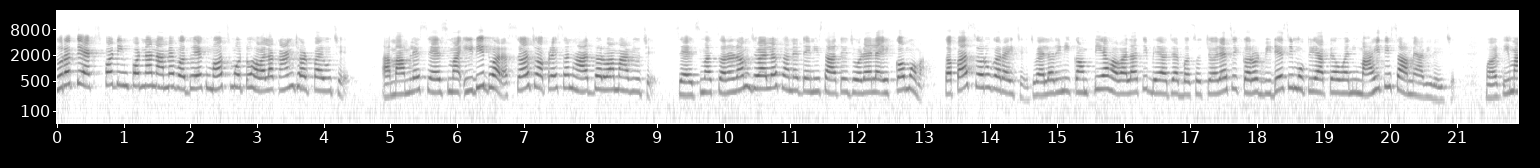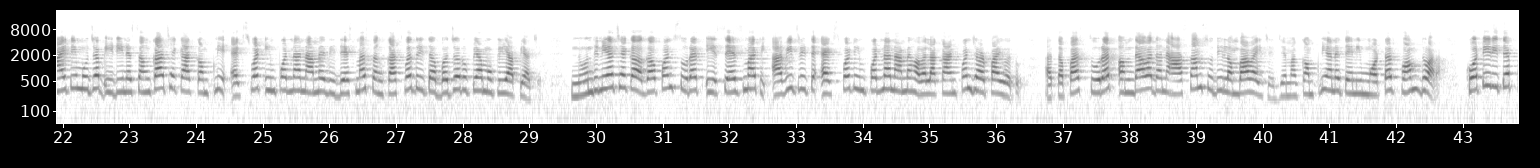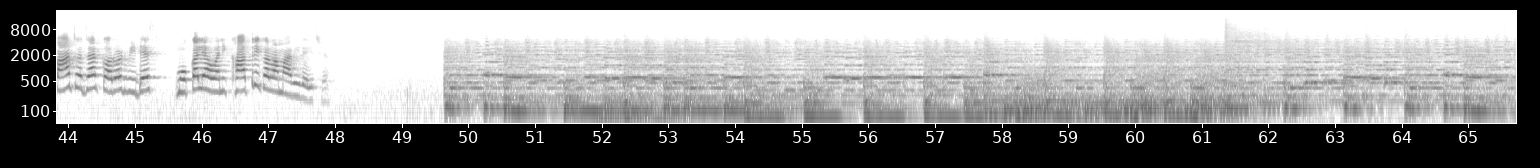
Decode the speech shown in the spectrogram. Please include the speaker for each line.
Speaker 1: સુરતથી એક્સપોર્ટ ઇમ્પોર્ટના નામે વધુ એક મસ્ત મોટું હવાલાકાંડ ઝડપાયું છે. આ મામલે સેઝમાં ઈડી દ્વારા સર્ચ ઓપરેશન હાથ ધરવામાં આવ્યું છે. સેઝમાં સરણમ જ્વેલર્સ અને તેની સાથે જોડાયેલા એકમોમાં તપાસ શરૂ કરાઈ છે. જ્વેલરીની કંપનીએ હવાલાથી બે હજાર બસો ચોર્યાસી કરોડ વિદેશી મોકલી આપ્યા હોવાની માહિતી સામે આવી રહી છે. મળતી માહિતી મુજબ ઈડીને શંકા છે કે આ કંપની એક્સપોર્ટ ઇમ્પોર્ટના નામે વિદેશમાં શંકાસ્પદ રીતે અબજો રૂપિયા મોકલી આપ્યા છે. નોંધનીય છે કે અગાઉ પણ સુરત સેઝમાંથી આવી જ રીતે એક્સપોર્ટ ઇમ્પોર્ટના નામે હવાલાકાંડ પણ ઝડપાયું હતું. આ તપાસ સુરત, અમદાવાદ અને આસામ સુધી લંબાવાઈ છે, જેમાં કંપની અને તેની મોટર ફર્મ દ્વારા ખોટી રીતે પાંચ હજાર કરોડ વિદેશ મોકલ્યા હોવાની ખાતરી કરવામાં આવી રહી છે.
